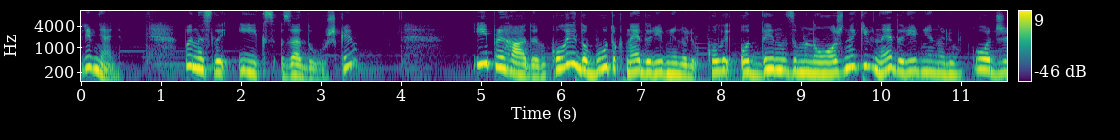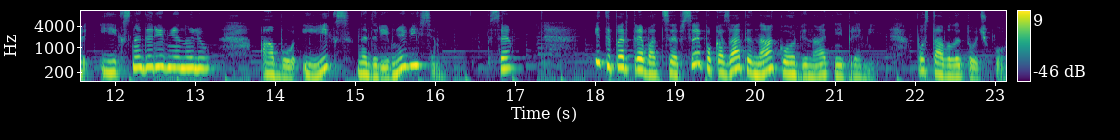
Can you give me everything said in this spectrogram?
рівняння. Винесли х за дужки. І пригадуємо, коли добуток не дорівнює нулю, коли один з множників не дорівнює нулю. Отже, х не дорівнює нулю, або х не дорівнює 8. Все. І тепер треба це все показати на координатній прямій. Поставили точку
